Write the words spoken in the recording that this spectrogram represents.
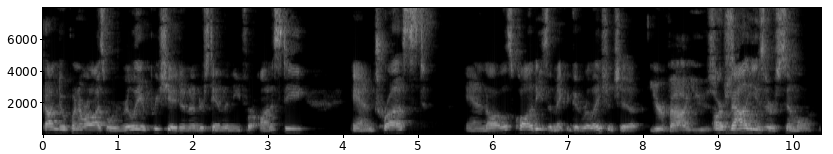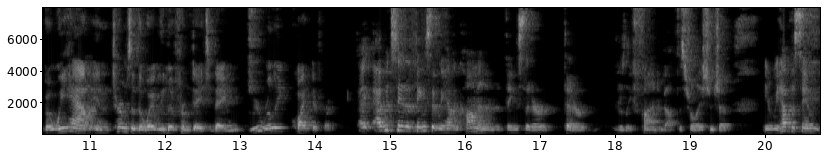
gotten to a point in our lives where we really appreciate and understand the need for honesty and trust and all those qualities that make a good relationship. Your values. Our values are similar, but we have, in terms of the way we live from day to day, we're really quite different. I, I would say the things that we have in common and the things that are that are really fun about this relationship. You know, we have the same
